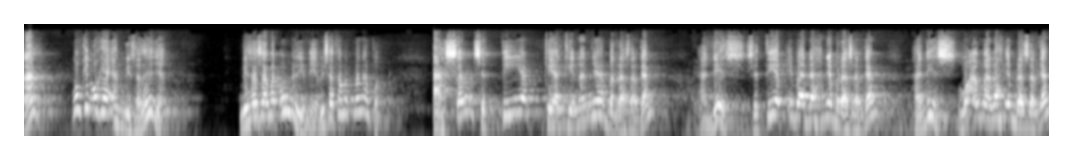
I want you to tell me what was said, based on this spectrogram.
Hah? Mungkin UGM bisa saja. Bisa tamat UNRI dia, bisa tamat mana pun asal setiap keyakinannya berdasarkan hadis. Setiap ibadahnya berdasarkan hadis. Muamalahnya berdasarkan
